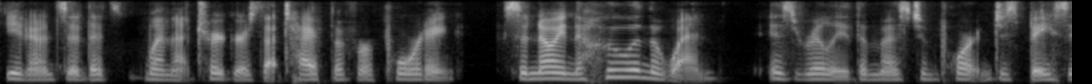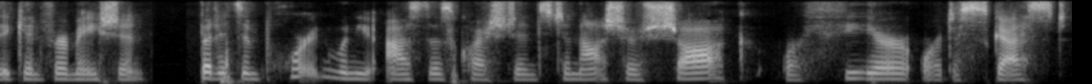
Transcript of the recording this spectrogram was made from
You know, and so that's when that triggers that type of reporting. So knowing the who and the when is really the most important, just basic information. But it's important when you ask those questions to not show shock or fear or disgust,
